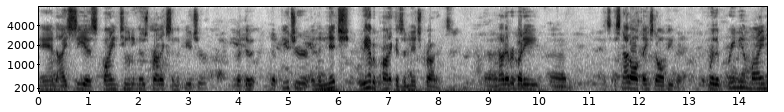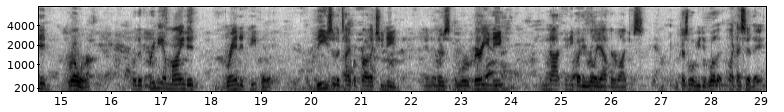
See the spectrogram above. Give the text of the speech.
And I see us fine tuning those products in the future. But the the future and the niche, we have a product that's a niche product. Uh, not everybody. Uh, it's, it's not all things to all people. For the premium-minded grower, for the premium-minded branded people, these are the type of products you need. And, and there's and we're very unique. Not anybody really out there like us because of what we did. Well, like I said, they,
